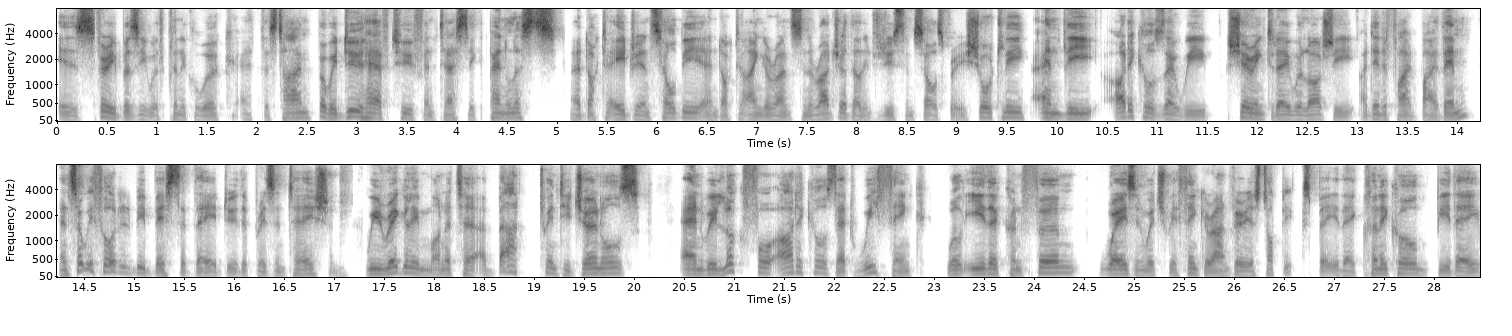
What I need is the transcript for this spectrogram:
is very busy with clinical work at this time, but we do have two fantastic panelists, uh, Dr. Adrienne Selbie and Dr. Aynharan Sinnarajah. They'll introduce themselves very shortly. And the articles that we're sharing today were largely identified by them. And so we thought it'd be best that they do the presentation. We regularly monitor about 20 journals and we look for articles that we think will either confirm ways in which we think around various topics, be they clinical, be they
